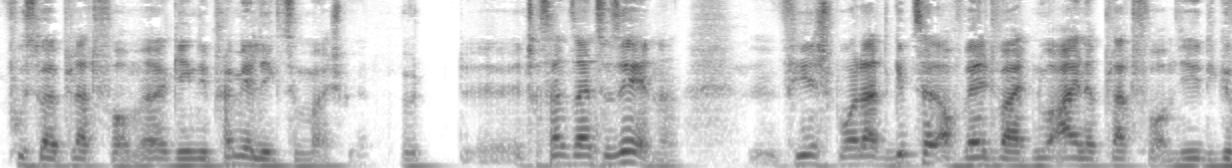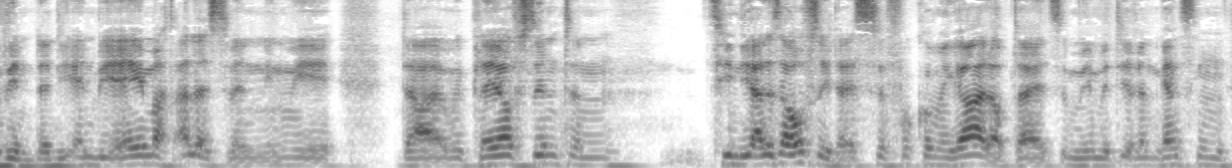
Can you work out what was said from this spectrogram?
Fußballplattform, äh, gegen die Premier League zum Beispiel. Wird äh, interessant sein zu sehen. Ne? Vielen Sportarten gibt's halt auch weltweit nur eine Plattform, die, die gewinnt. Ne? Die NBA macht alles. Wenn irgendwie da irgendwie Playoffs sind, dann ziehen die alles auf sich. Da ist es vollkommen egal, ob da jetzt irgendwie mit ihren ganzen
